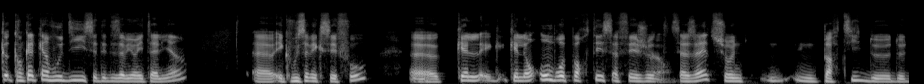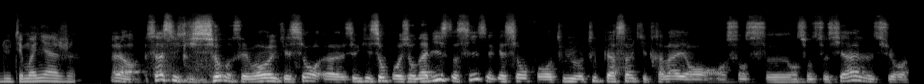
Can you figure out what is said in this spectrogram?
quand quelqu'un vous dit c'était des avions italiens euh, et que vous savez que c'est faux, euh, quelle, quelle, ombre portée ça fait ça jette sur une, une partie de, du témoignage? Alors, ça, c'est une question, c'est vraiment une question, euh, c'est une question pour les journalistes aussi, c'est une question pour toute personne qui travaille en, sciences, euh, en sciences sociales sur,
